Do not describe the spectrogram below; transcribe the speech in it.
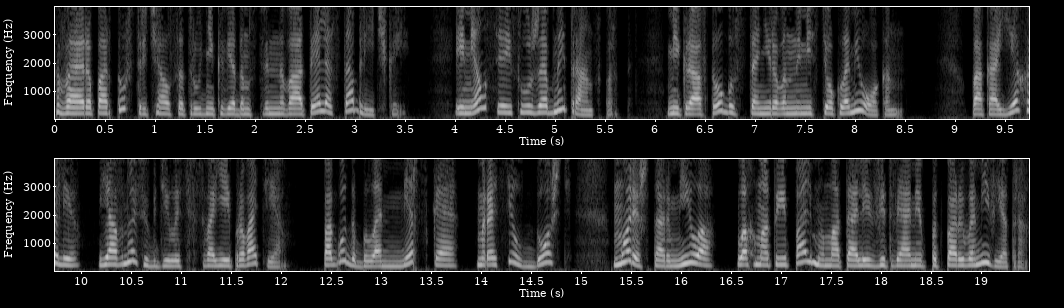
В аэропорту встречал сотрудник ведомственного отеля с табличкой. Имелся и служебный транспорт. Микроавтобус с тонированными стеклами окон. Пока ехали, я вновь убедилась в своей правоте. Погода была мерзкая, моросил дождь, море штормило, лохматые пальмы мотали ветвями под порывами ветра.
